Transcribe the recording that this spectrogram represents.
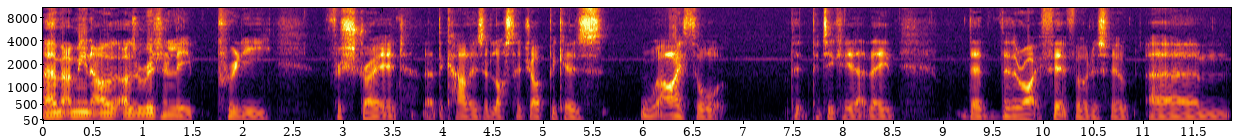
Um, I mean, I, I was originally pretty frustrated that the Carlos had lost their job because I thought, p- particularly, that they they're, they're the right fit for Huddersfield. Um,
